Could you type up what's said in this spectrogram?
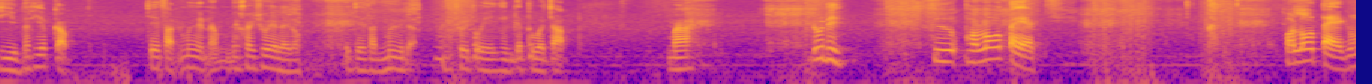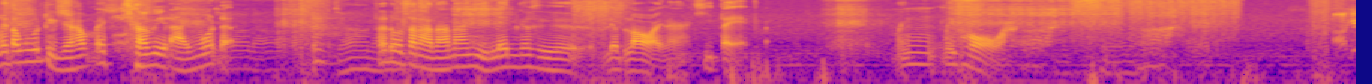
ทีมถ้าเทียบกับเจสันมืดนะไม่ค่อยช่วยอะไรหรอกไอเจสันมืดอะมันช่วยตัวเองเห็นแก่ตัวจัด มา ดูดิ คือพอโลแตก พอโลแตกก็ไม่ต้องพูดถึงนะครับไม่ชาเวทหายมดอะถ้าโดนสถานะนางหญิงเล่นก็คือเรียบร้อยนะขี้แตกมันไม่พออะ開け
